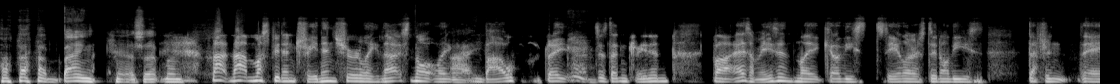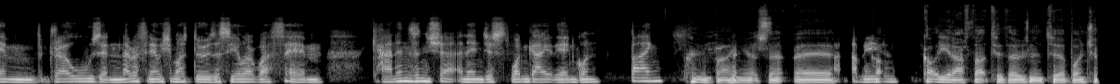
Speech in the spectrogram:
Bang! That's it, man. That that must be in training, surely. That's not like Aye. in battle, right? Just in training. But it's amazing. Like all these sailors doing all these different um, drills and everything else you must do as a sailor with um, cannons and shit, and then just one guy at the end going bang. Bang! That's it. Uh, Amazing. couple of years after that, 2002, a bunch of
